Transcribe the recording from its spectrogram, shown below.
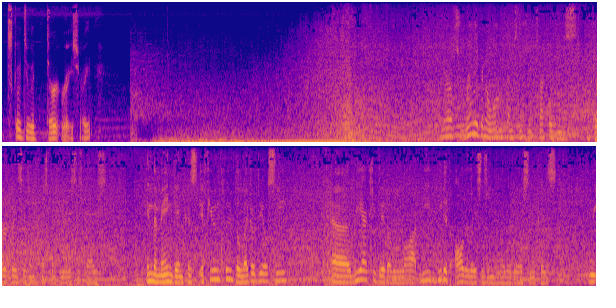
Let's go do a dirt race, right? You know, it's really been a long time since we've tackled these dirt races and cross country races, guys. In the main game, because if you include the LEGO DLC, uh, we actually did a lot. We, we did all the races in the LEGO DLC, because we,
